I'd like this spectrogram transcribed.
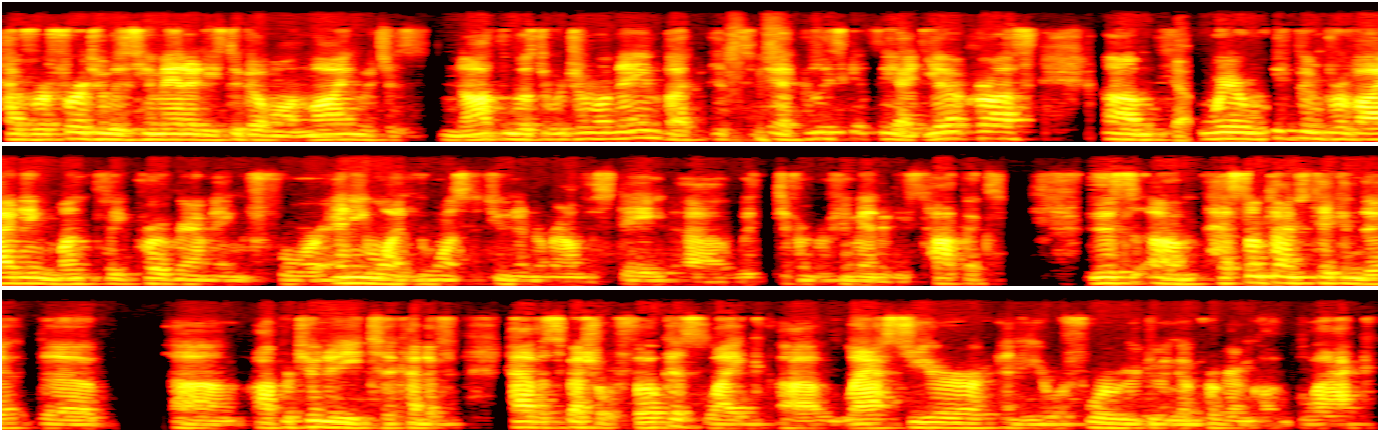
have referred to as Humanities to Go Online, which is not the most original name, but it at least gets the idea across, um, yep. where we've been providing monthly programming for anyone who wants to tune in around the state uh, with different humanities topics. This um, has sometimes taken the, the um, opportunity to kind of have a special focus, like uh, last year and the year before, we were doing a program called Black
